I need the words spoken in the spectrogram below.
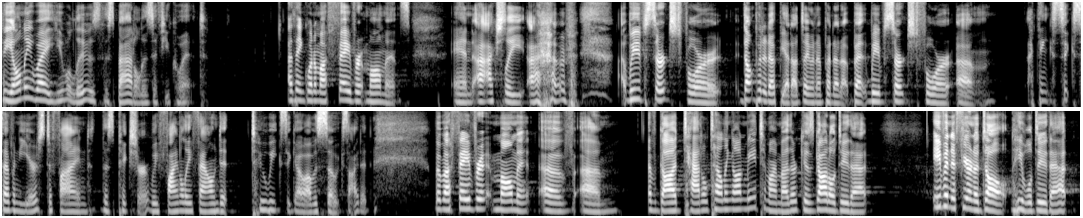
the only way you will lose this battle is if you quit. I think one of my favorite moments, and I actually, I have, we've searched for, don't put it up yet, I'll tell you when I put it up, but we've searched for, um, I think, six, seven years to find this picture. We finally found it two weeks ago. I was so excited. But my favorite moment of, um, of God tattletelling on me to my mother, because God will do that. Even if you're an adult, He will do that.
